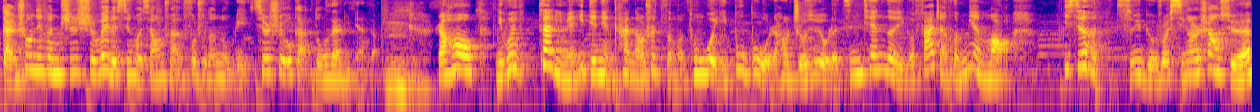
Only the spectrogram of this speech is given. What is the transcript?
感受那份知识为了薪火相传付出的努力，其实是有感动在里面的。嗯，然后你会在里面一点点看到是怎么通过一步步，然后哲学有了今天的一个发展和面貌。一些很词语，比如说“形而上学”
